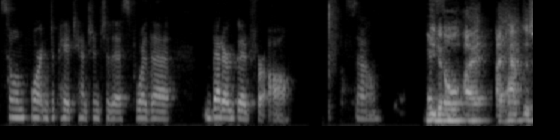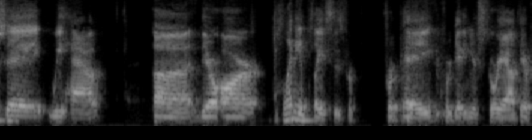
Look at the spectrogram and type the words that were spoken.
so important to pay attention to this for the better good for all. So, you know, I, I have to say we have. Uh, there are plenty of places for for pay for getting your story out there.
